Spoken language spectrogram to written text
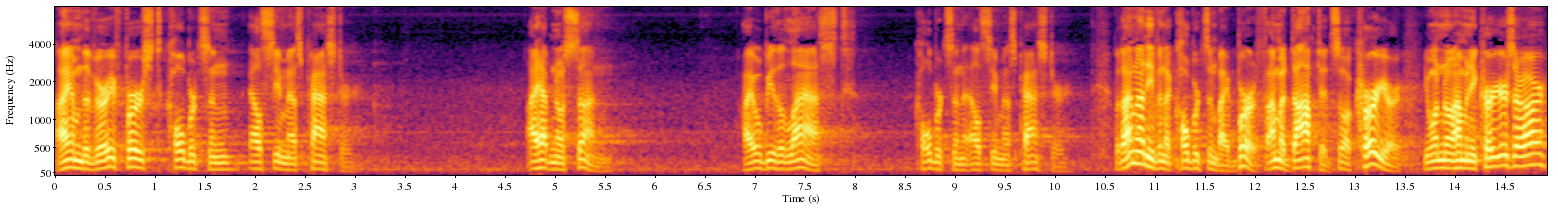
I am the very first Culbertson LCMS pastor. I have no son. I will be the last Culbertson LCMS pastor. But I'm not even a Culbertson by birth. I'm adopted, so a courier. You want to know how many couriers there are?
